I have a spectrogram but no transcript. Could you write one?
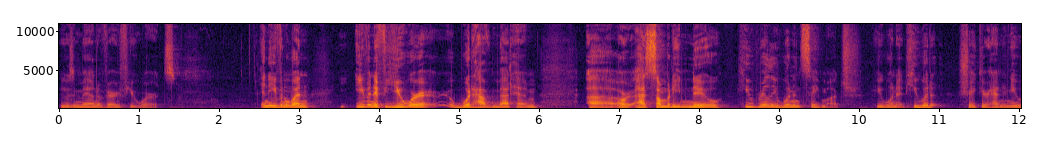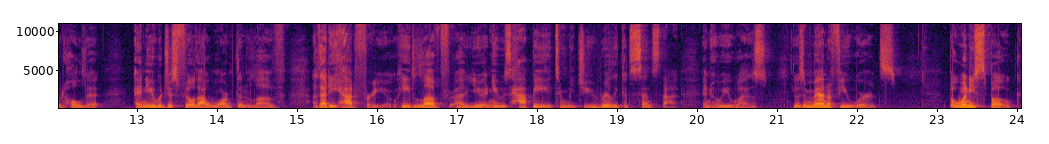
He was a man of very few words. And even when, even if you were, would have met him, uh, or as somebody new, he really wouldn't say much. He wouldn't. He would shake your hand and he would hold it, and you would just feel that warmth and love that he had for you. He loved uh, you and he was happy to meet you. You really could sense that in who he was. He was a man of few words. But when he spoke,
